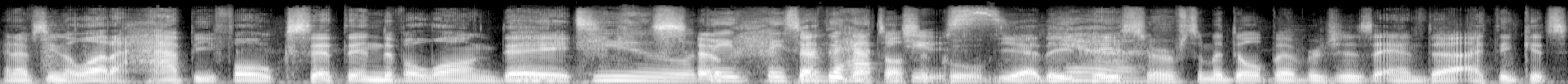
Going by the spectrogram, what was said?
and I've seen a lot of happy folks at the end of a long day. They do. They- they so I serve the think that's also juice. cool. Yeah, they, Yeah. they serve some adult beverages, and uh, I think it's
